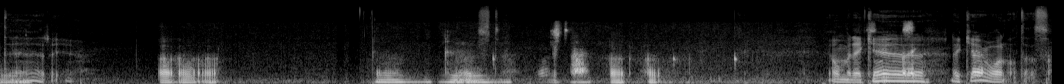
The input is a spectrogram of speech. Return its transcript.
Det är det ju. ja, ja, ja. Just det. ja, ja. Ja men det kan ju, det kan ju vara något alltså.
